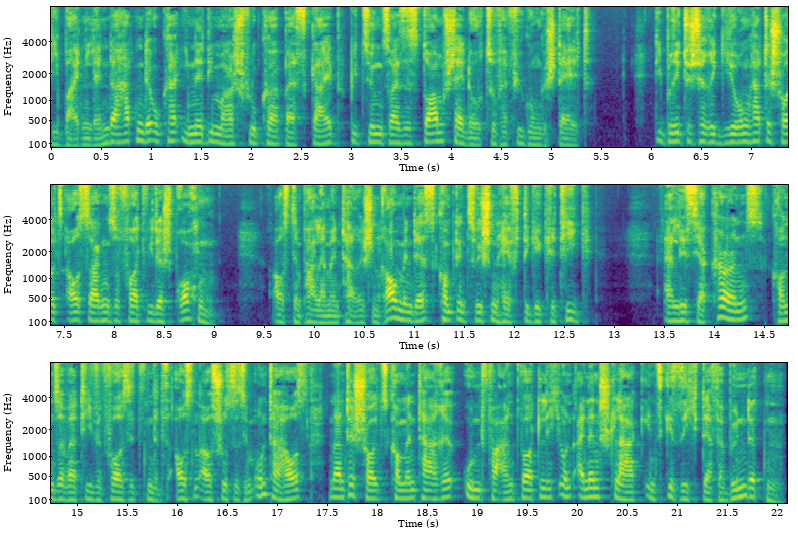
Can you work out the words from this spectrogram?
Die beiden Länder hatten der Ukraine die Marschflugkörper Skype bzw. Storm Shadow zur Verfügung gestellt. Die britische Regierung hatte Scholz Aussagen sofort widersprochen. Aus dem parlamentarischen Raum indes kommt inzwischen heftige Kritik. Alicia Kearns, konservative Vorsitzende des Außenausschusses im Unterhaus, nannte Scholz Kommentare unverantwortlich und einen Schlag ins Gesicht der Verbündeten.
